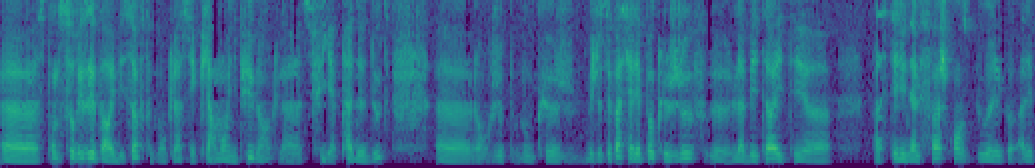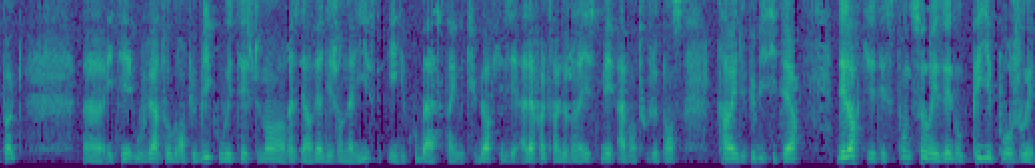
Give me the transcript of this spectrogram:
euh, sponsorisé par Ubisoft, donc là c'est clairement une pub, hein, là-dessus il n'y a pas de doute, euh, donc je, donc, euh, sais pas si à l'époque le jeu, la bêta était, enfin c'était une alpha je pense à l'époque, était ouverte au grand public ou était justement réservée à des journalistes. Et du coup bah, à certains youtubeurs qui faisaient à la fois le travail de journaliste mais avant tout je pense le travail de publicitaire dès lors qu'ils étaient sponsorisés donc payés pour jouer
